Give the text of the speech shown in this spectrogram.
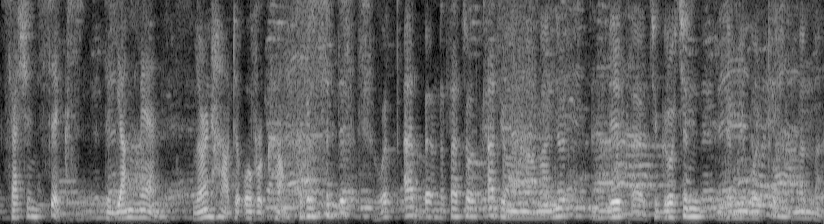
Session 6 The Young Men Learn How to Overcome. ክፍል ስድስት ወጣት በእምነታቸው ወጣት የሆኑ አማኞች እንዴት እ፣ ችግሮችን እንደሚወጡ መማር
